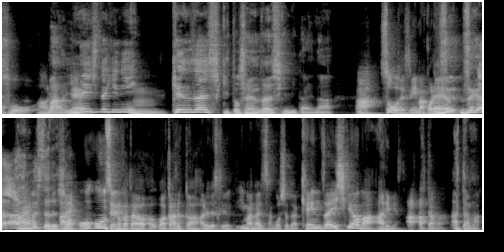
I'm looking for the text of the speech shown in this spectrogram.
そう。あるまあ、イねメージ的に、うん健在意識と潜在意識みたいなあ、そうですね。今これ。図図がありましたでしょ、はいはいお音声の方はわかるかあれですけど、今、成田さんがおっしゃった、健在意識は、まあ、ある意味、あ頭。頭。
